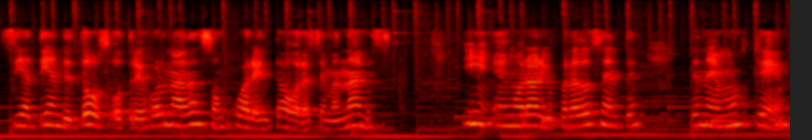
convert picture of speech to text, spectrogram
Si atiende dos o tres jornadas, son 40 horas semanales. Y en horario para docente, tenemos que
